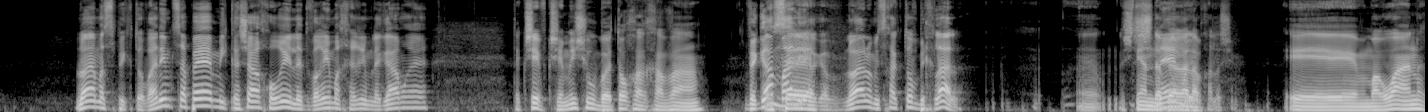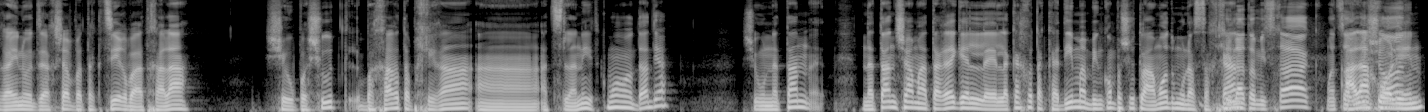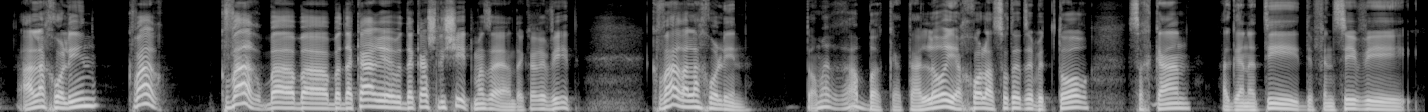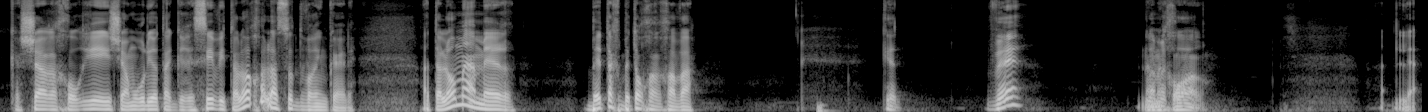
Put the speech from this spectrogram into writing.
לא היה מספיק טוב. אני מצפה מקשר אחורי לדברים אחרים לגמרי. תקשיב, כשמישהו בתוך הרחבה... וגם עושה- מאלי, אגב, לא היה לו משחק טוב בכלל. אה, שנייה נדבר עליו. חלשים. אה, מרואן, ראינו את זה עכשיו בתקציר בהתחלה, שהוא פשוט בחר את הבחירה העצלנית, כמו דדיה, שהוא נתן, נתן שם את הרגל, אה, לקח אותה קדימה במקום פשוט לעמוד מול השחקן. תחילת המשחק, מצב הלך ראשון. אולין, הלך אולין, כבר, כבר, ב- ב- בדקה בדקה השלישית, מה זה היה? דקה רביעית. כבר הלך אולין. אתה אומר, רבאק, אתה לא יכול לעשות את זה בתור שחקן הגנתי, דפנסיבי, קשר אחורי שאמור להיות אגרסיבי, אתה לא יכול לעשות דברים כאלה. אתה לא מהמר, בטח בתוך הרחבה. כן. ו? למכוער.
